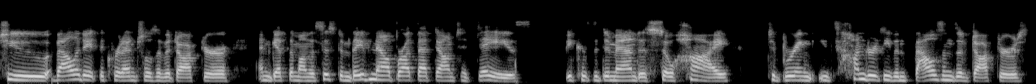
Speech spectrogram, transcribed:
to validate the credentials of a doctor and get them on the system. They've now brought that down to days because the demand is so high to bring these hundreds, even thousands of doctors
